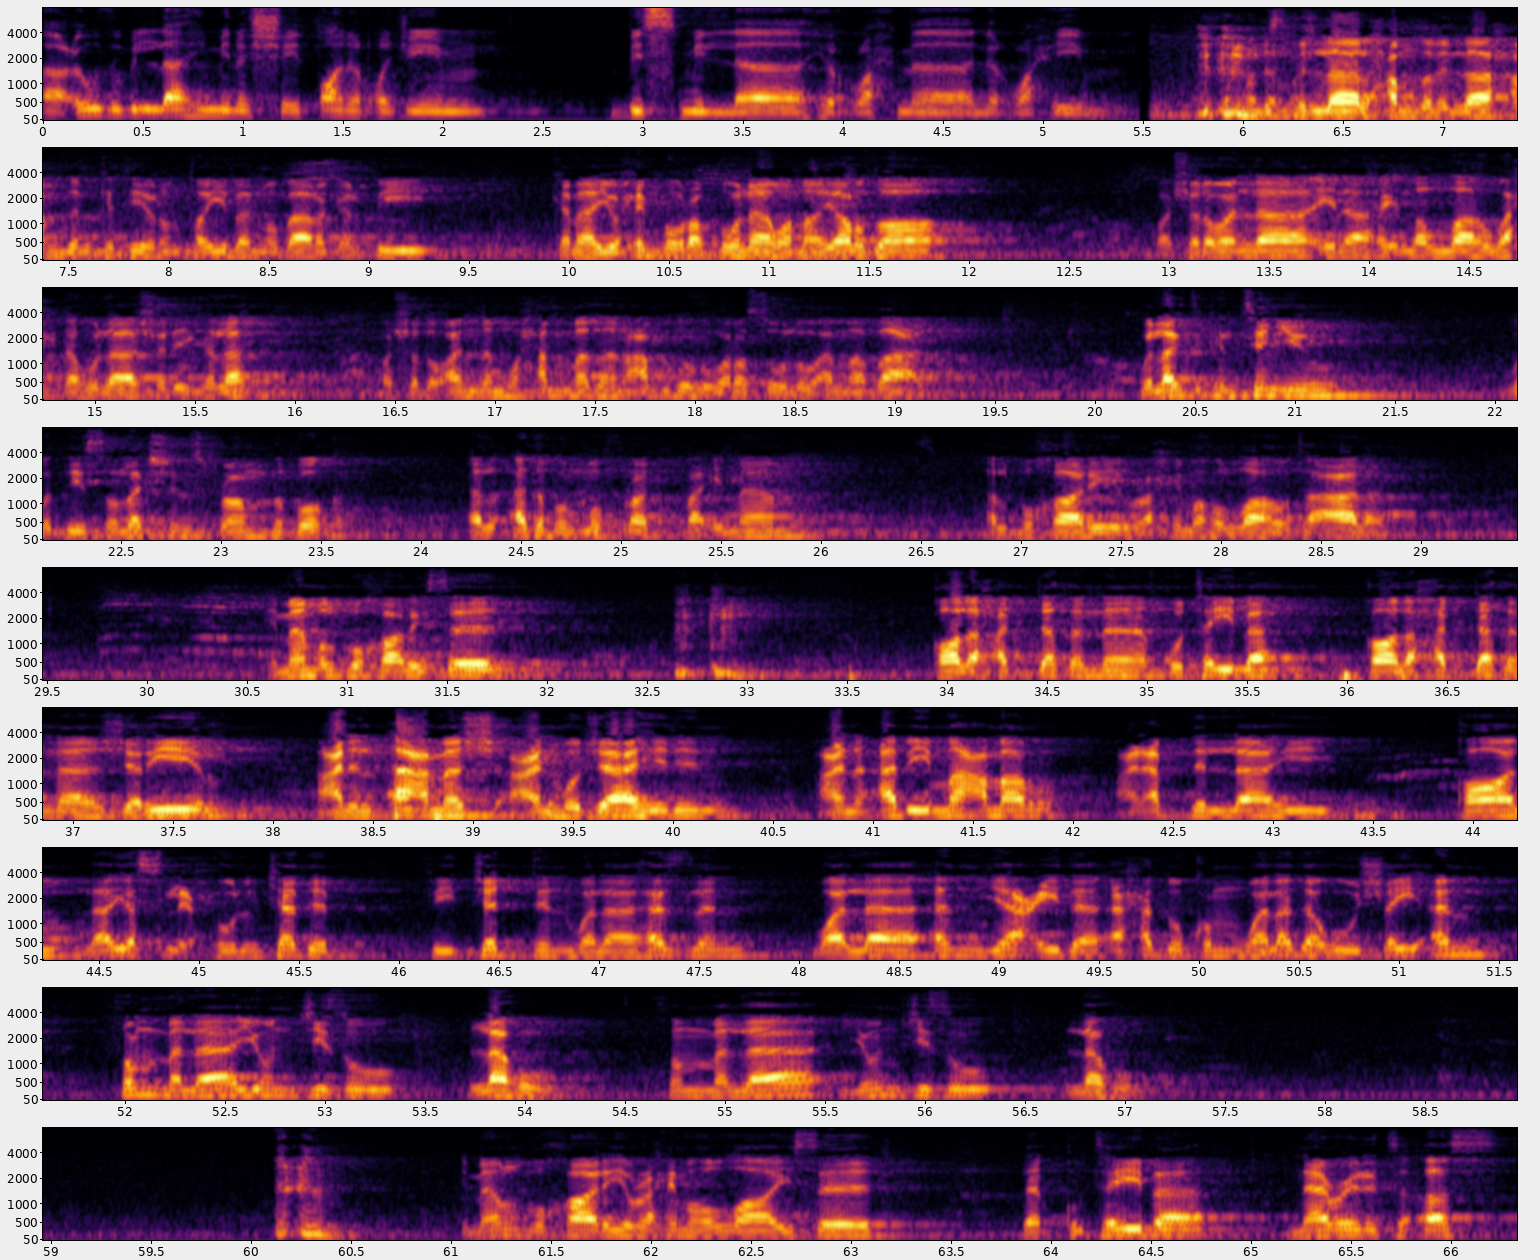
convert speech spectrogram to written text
أعوذ بالله من الشيطان الرجيم. بسم الله الرحمن الرحيم. بسم الله الحمد لله حمدا كثيرا طيبا مباركا فيه كما يحب ربنا وما يرضى. وأشهد أن لا إله إلا الله وحده لا شريك له. وأشهد أن محمدا عبده ورسوله أما بعد. We'd like to continue with these selections from the book Al-Adab al-Mufrad by Imam Al-Bukhari rahimahullah ta'ala. Imam Al-Bukhari said قال حدثنا قتيبة قال حدثنا جرير عن الأعمش عن مجاهد عن أبي معمر عن عبد الله قال لا يصلح الكذب في جد ولا هزل ولا أن يعد أحدكم ولده شيئا ثم لا ينجز له ثم لا ينجز له. Imam al-Bukhari rahimahullah he said that Qutayba narrated to us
